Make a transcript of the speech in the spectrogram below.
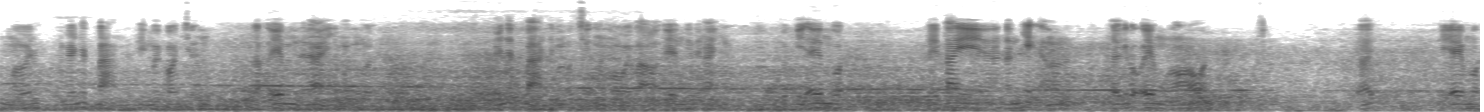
mới này ghế Nhật Bản thì mới có chuyện là êm như thế này nha mọi người. Ghế Nhật Bản thì mới có chuyện ngồi vào êm như thế này cực kỳ êm luôn. Lấy tay ấn nhẹ là thấy cái độ êm của nó luôn. Đấy thì êm luôn.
